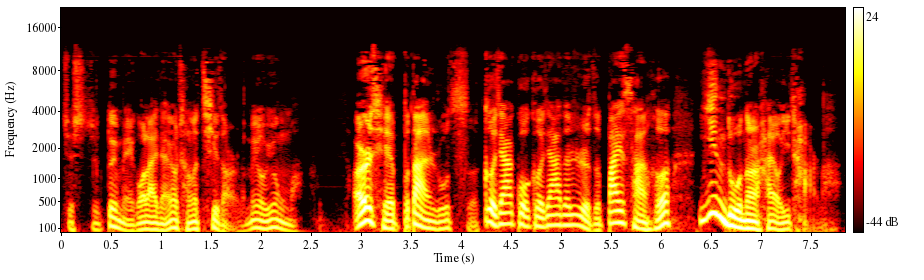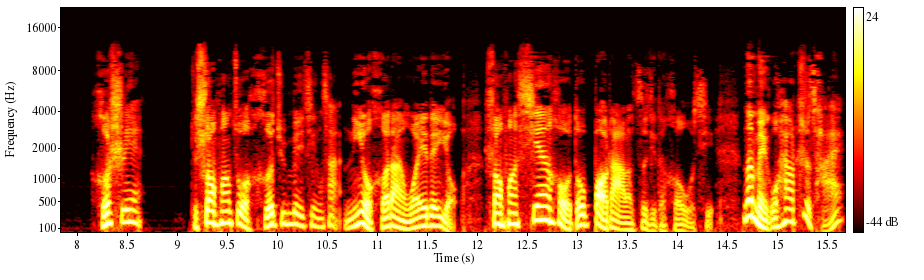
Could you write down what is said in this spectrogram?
就是对美国来讲又成了弃子了，没有用嘛。而且不但如此，各家过各家的日子。巴基斯坦和印度那儿还有一场呢，核试验，就双方做核军备竞赛，你有核弹我也得有，双方先后都爆炸了自己的核武器。那美国还要制裁，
